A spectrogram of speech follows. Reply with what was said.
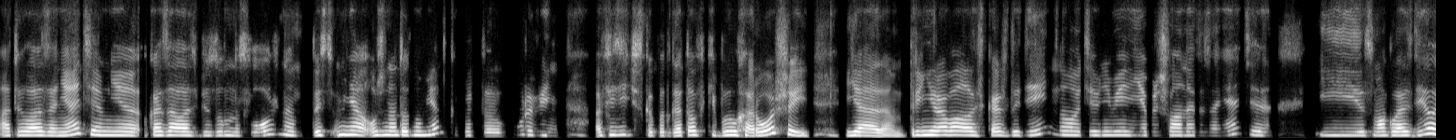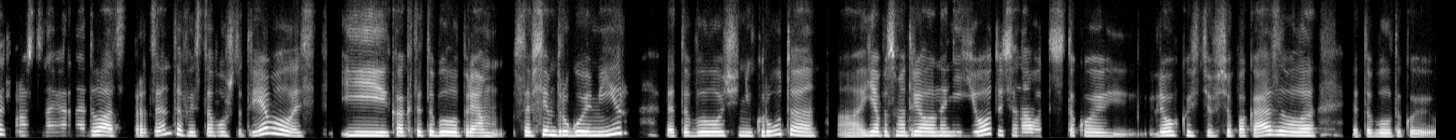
отвела занятия, мне казалось безумно сложным. То есть у меня уже на тот момент какой-то уровень а, физической подготовки был хороший. Я там, тренировалась каждый день, но тем не менее я пришла на это занятие и смогла сделать просто, наверное, 20% из того, что требовалось. И как-то это было прям совсем другой мир. Это было очень круто. А, я посмотрела на нее, то есть она вот с такой легкостью все показывала. Это был такой э,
